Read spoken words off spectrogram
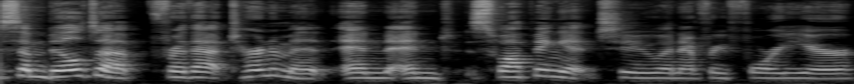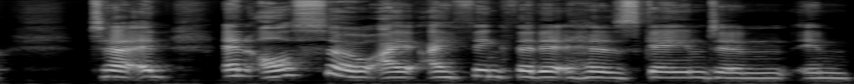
some build up for that tournament and and swapping it to an every four year to and and also i i think that it has gained in in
